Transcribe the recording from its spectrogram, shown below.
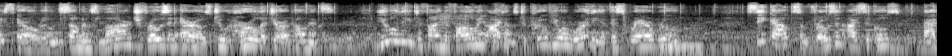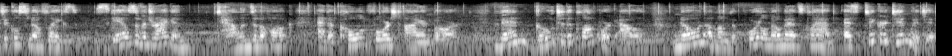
Ice Arrow Rune summons large frozen arrows to hurl at your opponents. You will need to find the following items to prove you are worthy of this rare rune. Seek out some frozen icicles, magical snowflakes, scales of a dragon, talons of a hawk, and a cold forged iron bar. Then go to the Clockwork Owl, known among the Portal Nomads clan as Ticker Tinwidget.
